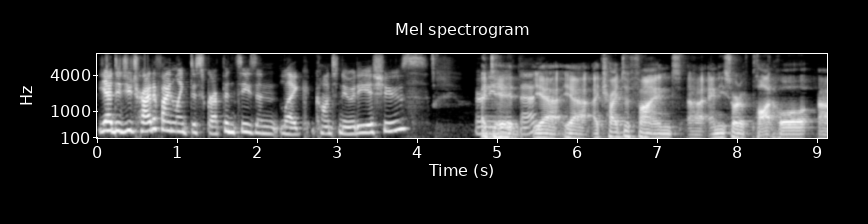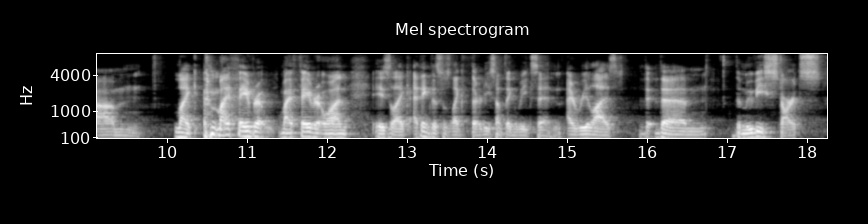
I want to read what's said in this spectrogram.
Yeah, did you try to find like discrepancies and like continuity issues? I did. Like yeah, yeah. I tried to find uh, any sort of plot hole. Um, like my favorite, my favorite one is like I think this was like thirty something weeks in. I realized the the, um, the movie starts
